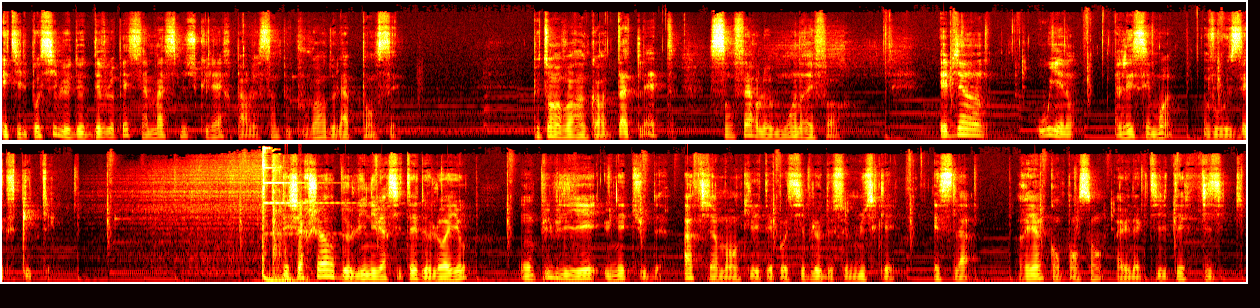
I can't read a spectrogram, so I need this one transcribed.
Est-il possible de développer sa masse musculaire par le simple pouvoir de la pensée? Peut-on avoir un corps d'athlète sans faire le moindre effort? Eh bien, oui et non. Laissez-moi vous expliquer. Des chercheurs de l'Université de l'Ohio ont publié une étude affirmant qu'il était possible de se muscler, et cela rien qu'en pensant à une activité physique.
